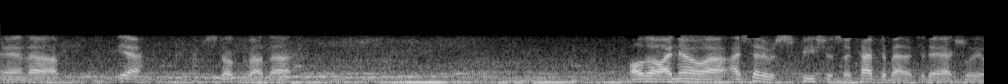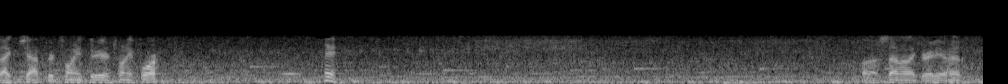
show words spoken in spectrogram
And uh, yeah, I'm stoked about that. Although I know uh, I said it was specious. I typed about it today actually, like chapter 23 or 24. Hey. Oh, it sounded like Radiohead.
